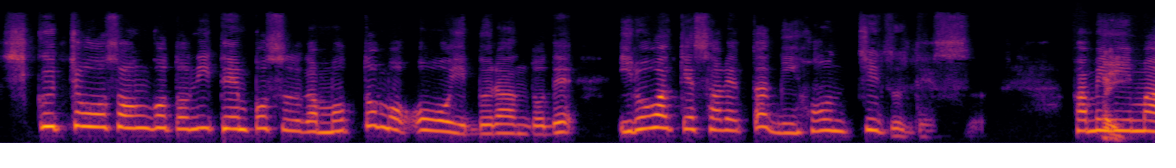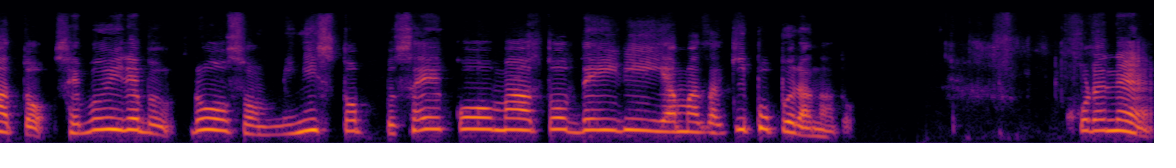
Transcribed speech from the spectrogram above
市区町村ごとに店舗数が最も多いブランドで色分けされた日本地図です。ファミリーマート、セブンイレブン、ローソン、ミニストップ、セイコーマート、デイリーヤマザキ、ポプラなど。これね、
